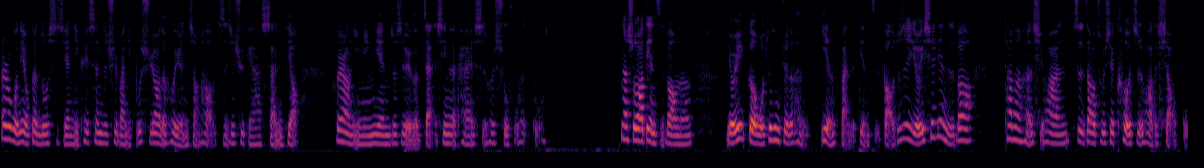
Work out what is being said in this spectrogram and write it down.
那如果你有更多时间，你可以甚至去把你不需要的会员账号直接去给它删掉，会让你明年就是有一个崭新的开始，会舒服很多。那说到电子报呢，有一个我最近觉得很厌烦的电子报，就是有一些电子报，他们很喜欢制造出一些克制化的效果。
